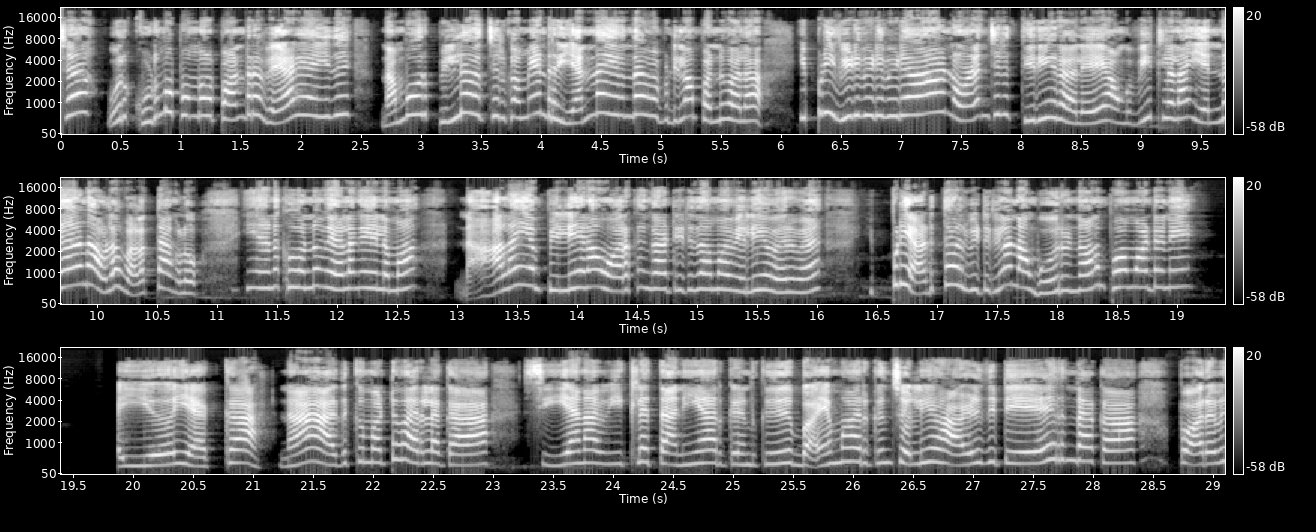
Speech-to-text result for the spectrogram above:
சே ஒரு குடும்ப பொம்பளை பண்ற வேலையா இது? நம்ம ஒரு பிள்ளை வச்சிருக்கோமேன்ற எண்ணம் இருந்தா அவ இப்படிலாம் பண்ணுவாளா? இப்படி வீடு வீடு வீடா நுழைஞ்சிட்டு திரியறாளே. அவங்க வீட்லலாம் என்னன்னு அவளை வளர்த்தாங்களோ? எனக்கு ஒன்றும் வேலைங்க இல்லைம்மா. நான்லாம் என் பிள்ளையெல்லாம் உறக்கம் காட்டிட்டு தாம்மா வெளியே வருவேன். இப்படி அடுத்த ஆள் வீட்டுக்குலாம் நான் ஒரு நாளும் போக மாட்டேனே. ஐயோ அக்கா நான் அதுக்கு மட்டும் வரலக்கா. சியானா வீட்டில் தனியாக இருக்கிறதுக்கு பயமாக இருக்குன்னு சொல்லி அழுதுகிட்டே இருந்தாக்கா. பிறவு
